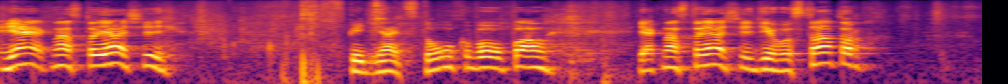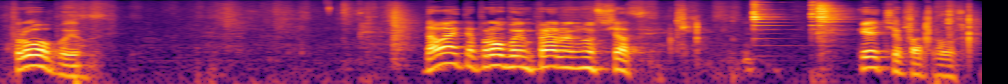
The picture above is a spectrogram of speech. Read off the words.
я як настоящий підняти стол, бо впав. Як настоящий дегустатор, пробую. Давайте пробуємо перший, ну зараз кетчупа трошки.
